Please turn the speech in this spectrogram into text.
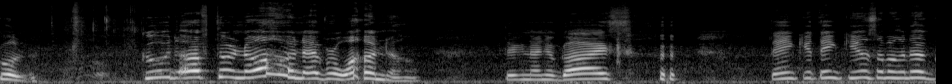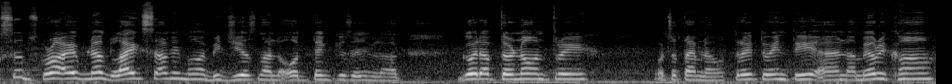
cold. Good afternoon, everyone. Tingnan nyo, guys. thank you, thank you sa mga nag-subscribe, nag-like sa aking mga videos na nood. Thank you sa inyo lahat. Good afternoon, 3, what's the time now? 3.20 and America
